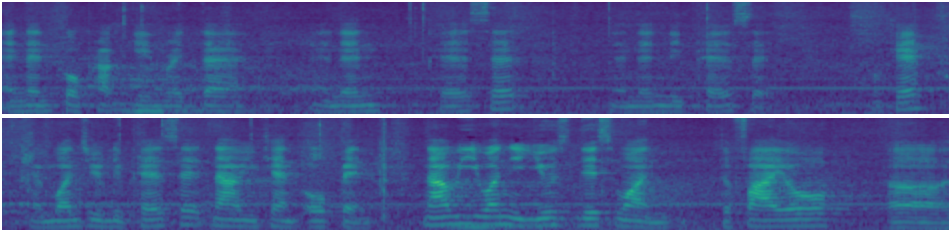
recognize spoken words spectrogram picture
and then go plug in right there. And then paste it and then replace it okay. And once you replace it now you can open. Now we want to use this one the file uh,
